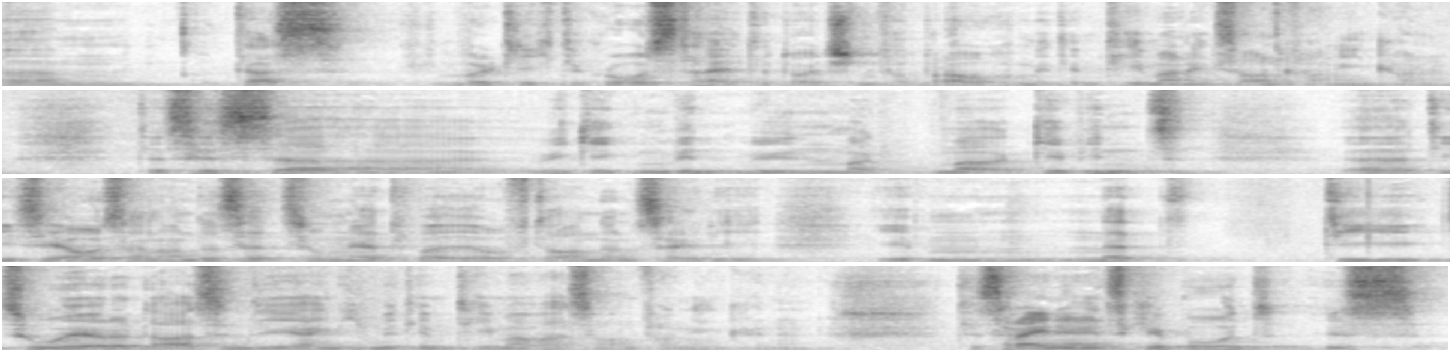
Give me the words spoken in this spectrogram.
ähm, dass wirklich der Großteil der deutschen Verbraucher mit dem Thema nichts anfangen kann. Das ist wie gegen Windmühlen, man, man gewinnt äh, diese Auseinandersetzung nicht, weil auf der anderen Seite eben nicht die Zuhörer da sind, die eigentlich mit dem Thema was anfangen können. Das Reinheitsgebot ist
